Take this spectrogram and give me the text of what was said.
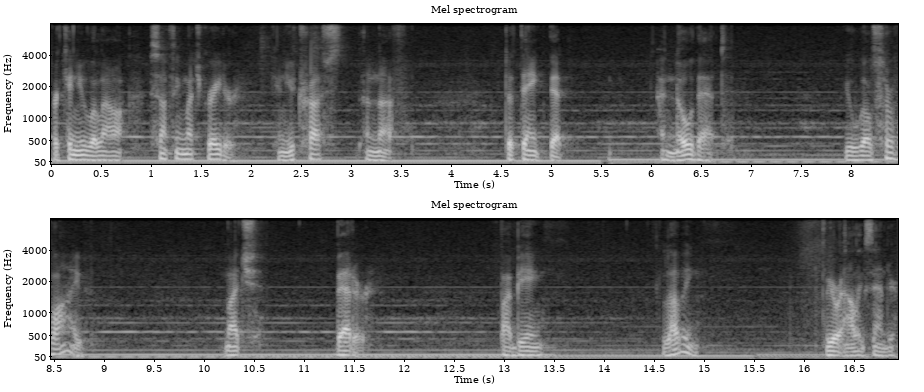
Or can you allow something much greater? Can you trust enough to think that and know that you will survive much better by being loving. We are Alexander.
